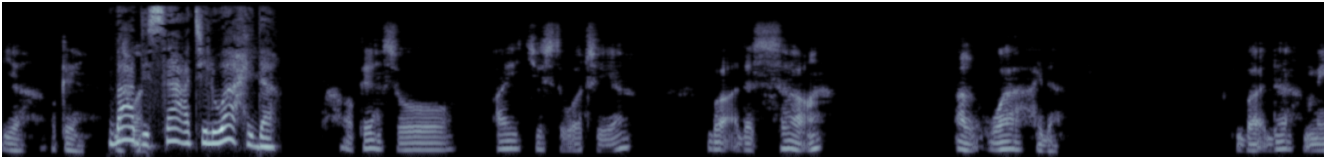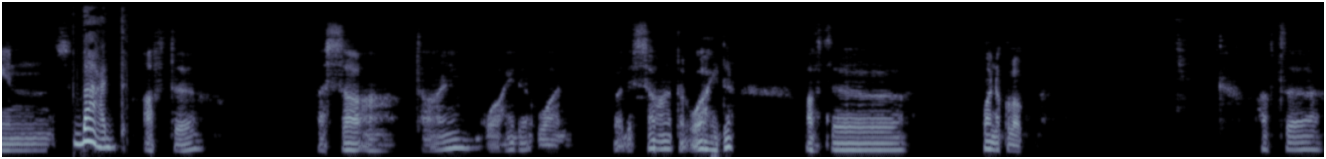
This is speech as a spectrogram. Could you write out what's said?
yeah okay بعد الساعة الواحدة okay so I the word here بعد الساعة الواحدة بعد means بعد after الساعة time واحدة one بعد الساعة الواحدة after one o'clock after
